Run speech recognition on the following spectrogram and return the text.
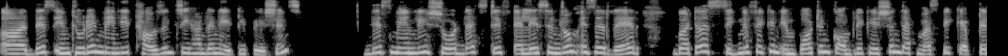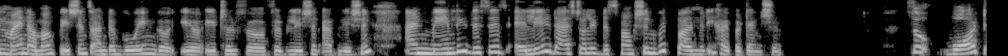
Uh, this included mainly 1,380 patients. This mainly showed that stiff LA syndrome is a rare but a significant important complication that must be kept in mind among patients undergoing uh, atrial fibrillation ablation. And mainly this is LA diastolic dysfunction with pulmonary hypertension. So what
